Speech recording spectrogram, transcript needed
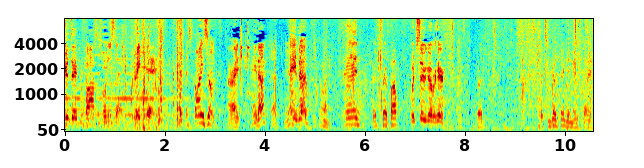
Good day for fossils. What do you say? Great day. Let's find some. All right. Hey, Doug. Hey, you doing? How's it going? Good. Good trip up. What'd you say we go over here? Good. Did some good digging in today.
